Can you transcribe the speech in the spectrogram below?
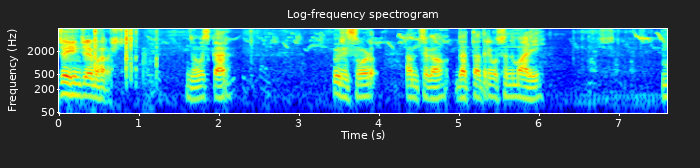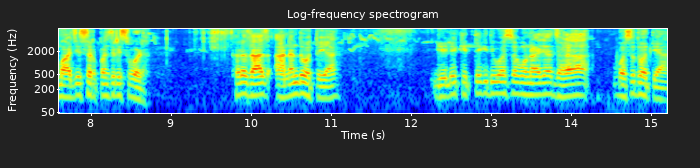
जय हिंद जय महाराष्ट्र. नमस्कार. रिसवड आमचं गाव. दत्तात्रय वसंत माळी. माजी सरपंच रिसवड. खरंच आज आनंद होतो या गेले कित्येक दिवस उन्हाळ्याच्या झळा बसत होत्या.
